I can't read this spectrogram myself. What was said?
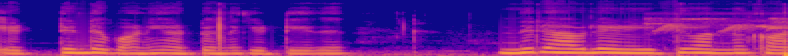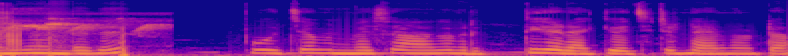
എട്ടിന്റെ പണിയാട്ടോ ഇന്ന് കിട്ടിയത്. ഇന്ന് രാവിലെ എണീറ്റ് വന്ന് കണി കണ്ടത് പൂച്ച മുൻവശം ആകെ വൃത്തികേടാക്കി വെച്ചിട്ടുണ്ടായിരുന്നു കേട്ടോ.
